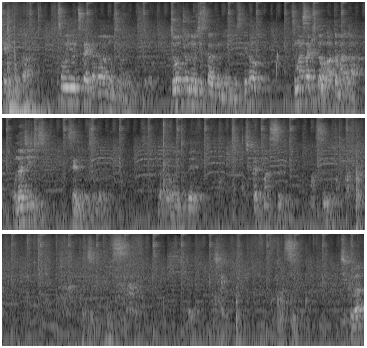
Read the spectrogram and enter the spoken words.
蹴るとかそういう使い方はもちろんいいんですけど状況に落ち着かう分にはいいんですけどつま先と頭が同じ位置線で結んだ時だった方がいいのでしっかりまっすぐまっすぐこっちいいっす。しっかりまっすぐ軸は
